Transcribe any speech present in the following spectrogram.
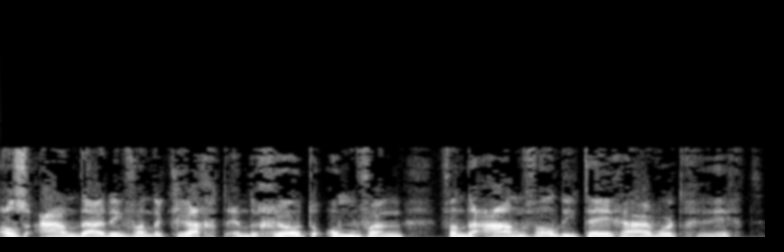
als aanduiding van de kracht en de grote omvang van de aanval die tegen haar wordt gericht.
